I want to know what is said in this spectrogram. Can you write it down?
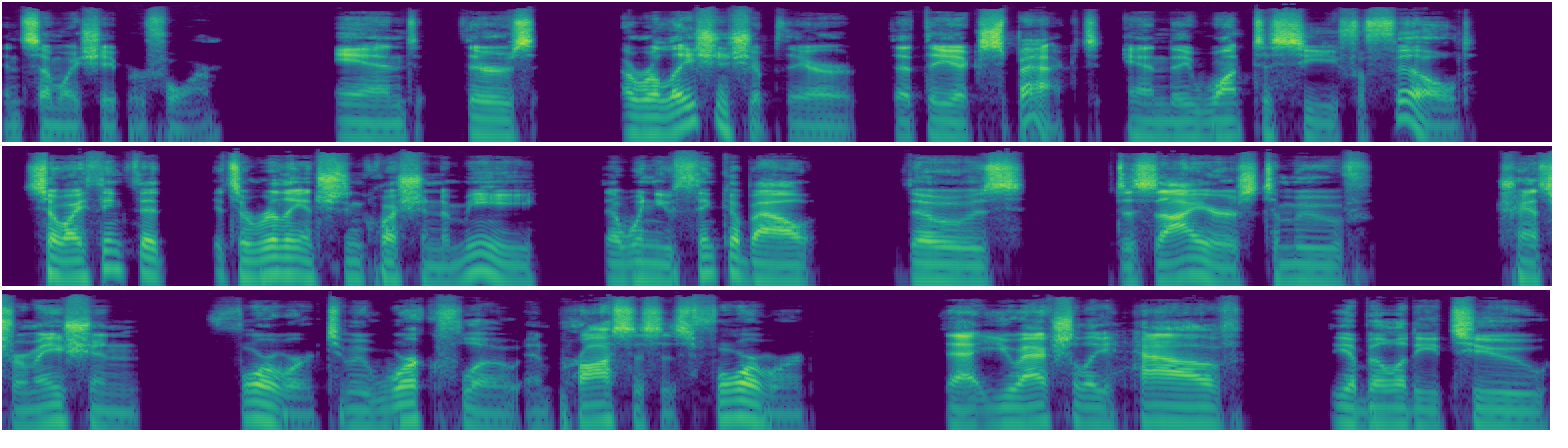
In some way, shape, or form. And there's a relationship there that they expect and they want to see fulfilled. So, I think that it's a really interesting question to me that when you think about those desires to move transformation forward, to move workflow and processes forward, that you actually have the ability to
